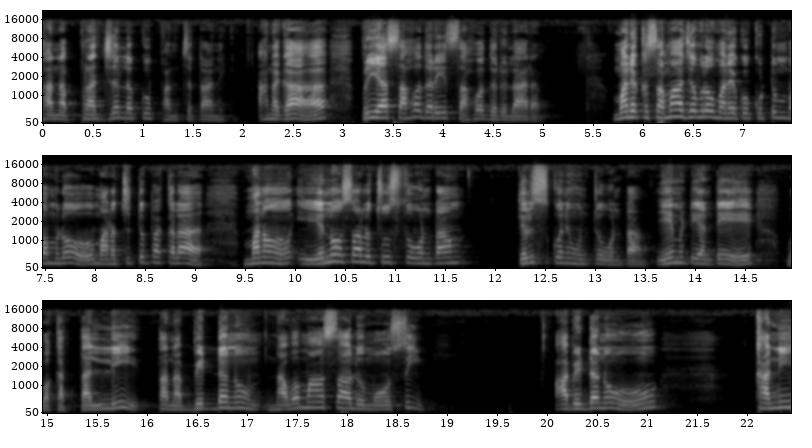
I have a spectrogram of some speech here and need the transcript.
తన ప్రజలకు పంచటానికి. అనగా ప్రియ సహోదరి సహోదరులారా మన యొక్క సమాజంలో మన యొక్క కుటుంబంలో మన చుట్టుపక్కల మనం ఎన్నోసార్లు చూస్తూ ఉంటాం తెలుసుకొని ఉంటూ ఉంటాం. ఏమిటి అంటే ఒక తల్లి తన బిడ్డను నవమాసాలు మోసి ఆ బిడ్డను కని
